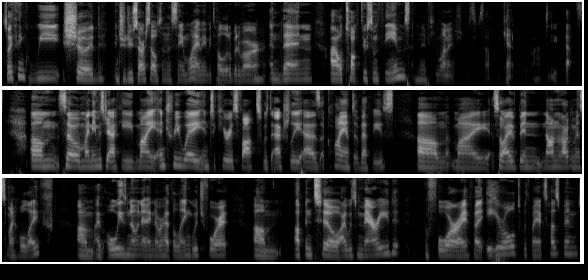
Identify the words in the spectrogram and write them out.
So I think we should introduce ourselves in the same way. Maybe tell a little bit of our, and then I'll talk through some themes. And if you want to introduce yourself, you can. You don't have to. You can pass. Um, so my name is Jackie. My entryway into Curious Fox was actually as a client of Effie's. Um, my so I've been non-monogamous my whole life. Um, I've always known it. I never had the language for it. Um, up until I was married before I have an eight-year-old with my ex-husband,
